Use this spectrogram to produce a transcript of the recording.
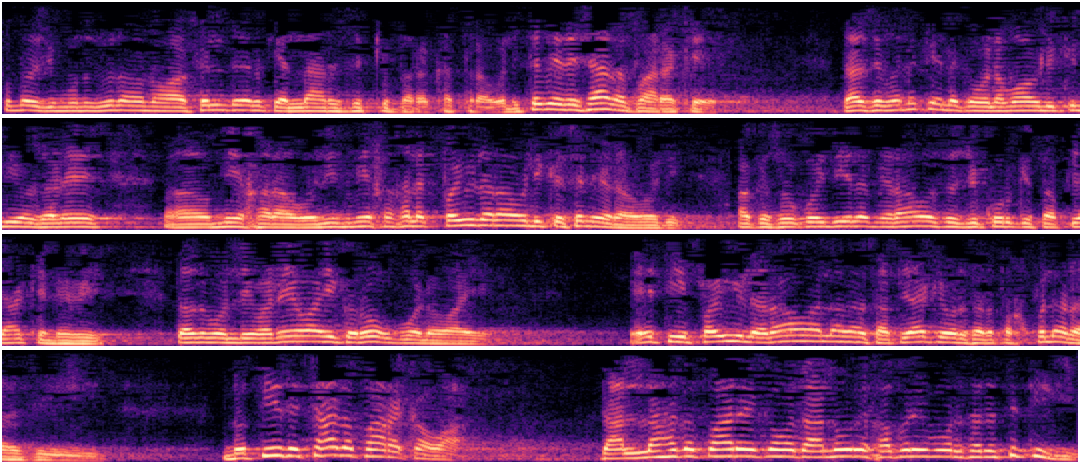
څومره چې منځونه او نوافل ډېر کې الله رزق کې برکت راولي ته به نشاله لپاره کې دا څه باندې کې لکه علما ولیکلي او زړه می خراولي می خلک په ویل راولي کې څه راولي اګه سو کوئی دی له میراو سره چې کور کې سپیا کې نه وي دا ولې ونه وای کروغ بوله وای اتی په ویل راواله سپیا کې ور سره تخفل راځي نو تی د چا د پاره کوا د الله د پاره کوا دا نور خبرې ور سره سکیږي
